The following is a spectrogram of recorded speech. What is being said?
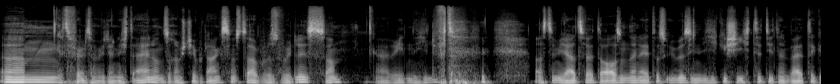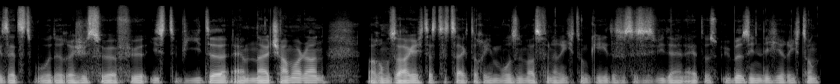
ähm, jetzt fällt es mir wieder nicht ein. Unserem stirbt langsam Star Bruce Willis. So. Reden hilft. Aus dem Jahr 2000 eine etwas übersinnliche Geschichte, die dann weitergesetzt wurde. Regisseur für ist wieder M. Night Shyamalan. Warum sage ich das? Das zeigt auch eben, wo es in was für eine Richtung geht. Das heißt, es ist wieder eine etwas übersinnliche Richtung.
